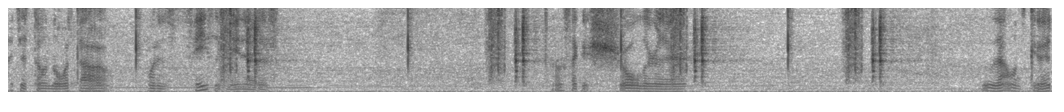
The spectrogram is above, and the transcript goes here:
I just don't know what the what his face is made out of. Looks like a shoulder there. Ooh, that one's good.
